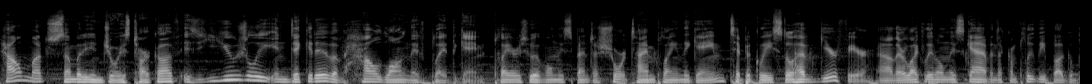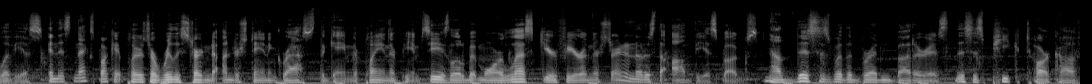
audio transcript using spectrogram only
How much somebody enjoys Tarkov is usually indicative of how long they've played the game. Players who have only spent a short time playing the game typically still have gear fear. Uh, they're likely to only scav and they're completely bug oblivious. In this next bucket, players are really starting to understand and grasp the game. They're playing their PMCs a little bit more, less gear fear, and they're starting to notice the obvious bugs. Now, this is where the bread and butter is. This is peak Tarkov.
